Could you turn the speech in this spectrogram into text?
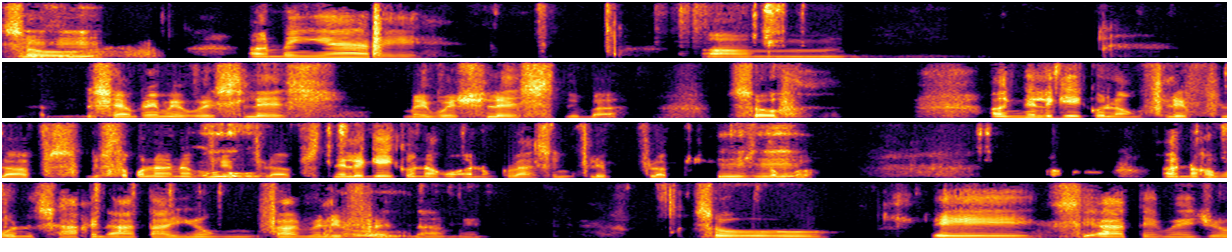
So, Mhm. ang nangyari, um, syempre may wish list. May wish list, di ba? So, ang nilagay ko lang flip-flops. Gusto ko lang ng Ooh. flip-flops. Nilagay ko na kung anong klaseng flip-flops gusto Mhm. ko. Ang nakabunot sa akin ata yung family Oh. friend namin. So, eh, si ate medyo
